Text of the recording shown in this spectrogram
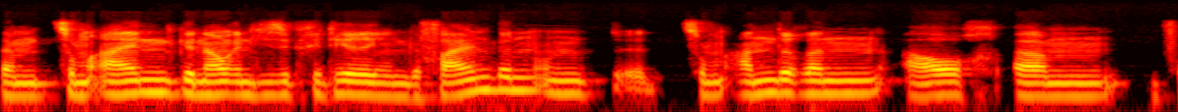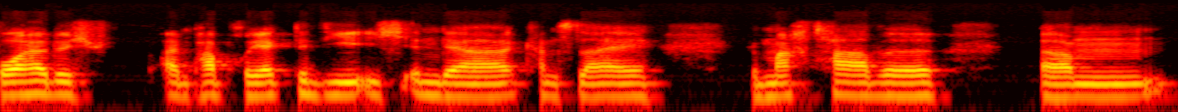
ähm, zum einen genau in diese Kriterien gefallen bin und äh, zum anderen auch ähm, vorher durch ein paar Projekte, die ich in der Kanzlei gemacht habe, ähm,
